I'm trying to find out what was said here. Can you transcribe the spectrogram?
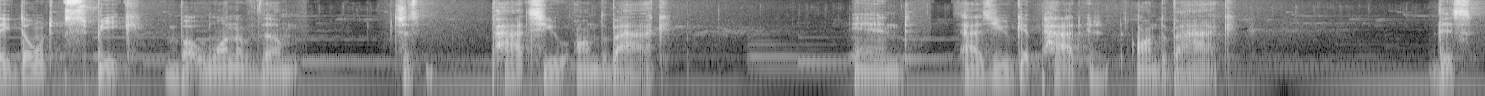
they don't speak, but one of them just pats you on the back. And as you get patted on the back, this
